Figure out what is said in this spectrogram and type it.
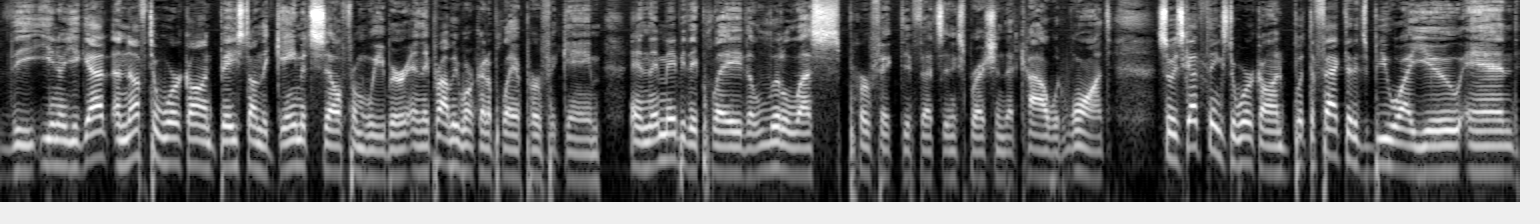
the you know you got enough to work on based on the game itself from Weber, and they probably weren't going to play a perfect game, and then maybe they played a little less perfect, if that's an expression that Kyle would want. So he's got things to work on, but the fact that it's BYU, and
